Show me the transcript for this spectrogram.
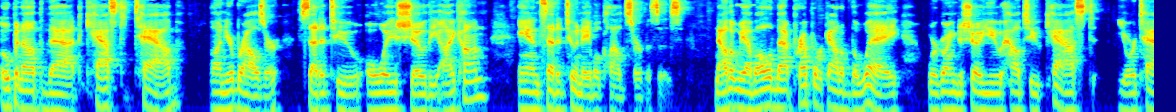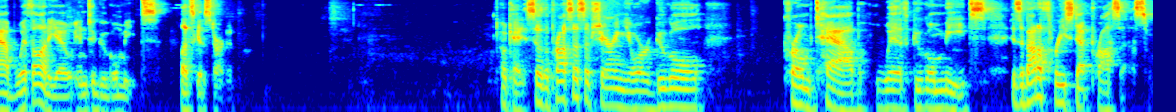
Open up that cast tab on your browser, set it to always show the icon, and set it to enable cloud services. Now that we have all of that prep work out of the way, we're going to show you how to cast your tab with audio into Google Meets. Let's get started. Okay, so the process of sharing your Google Chrome tab with Google Meets is about a three step process.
